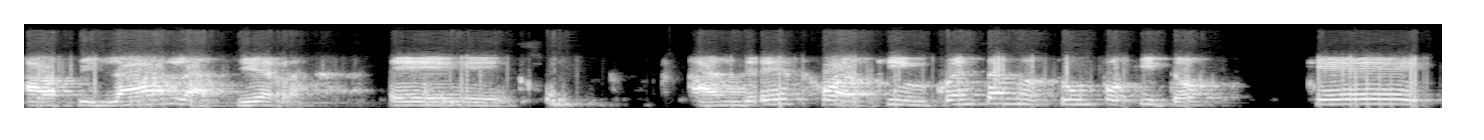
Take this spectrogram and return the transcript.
Afilar la sierra. Eh, Andrés Joaquín, cuéntanos tú un poquito qué,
